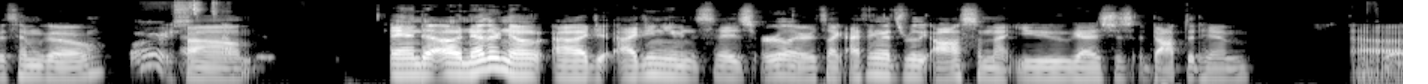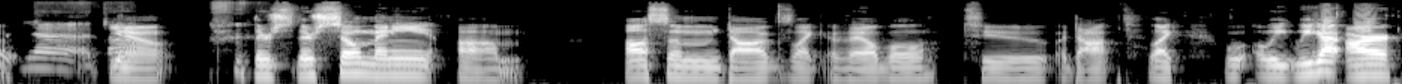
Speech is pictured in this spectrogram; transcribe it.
with him go. of course. Um, and uh, another note, uh, j- I didn't even say this earlier. It's like I think that's really awesome that you guys just adopted him. Uh, yeah. you know, there's there's so many um, awesome dogs like available to adopt. Like we we got our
